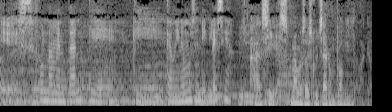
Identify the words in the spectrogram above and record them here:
es fundamental que, caminemos en iglesia. Así es, vamos a escuchar un poquito la.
